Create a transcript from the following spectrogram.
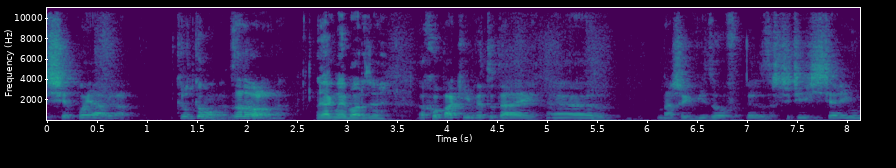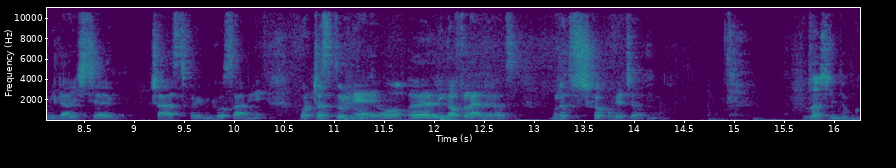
się pojawia. Krótko mówiąc, zadowolony. Jak najbardziej. No chłopaki, Wy tutaj e, naszych widzów e, zaszczyciliście i umilaliście czas swoimi głosami podczas turnieju e, League of Legends. Może troszeczkę opowiecie o tym. Zacznij Tomku.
